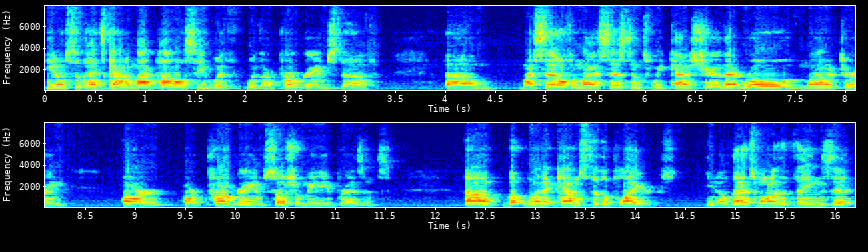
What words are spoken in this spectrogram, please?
you know, so that's kind of my policy with with our program stuff. Um, myself and my assistants, we kind of share that role of monitoring our our program social media presence. Uh, but when it comes to the players, you know, that's one of the things that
